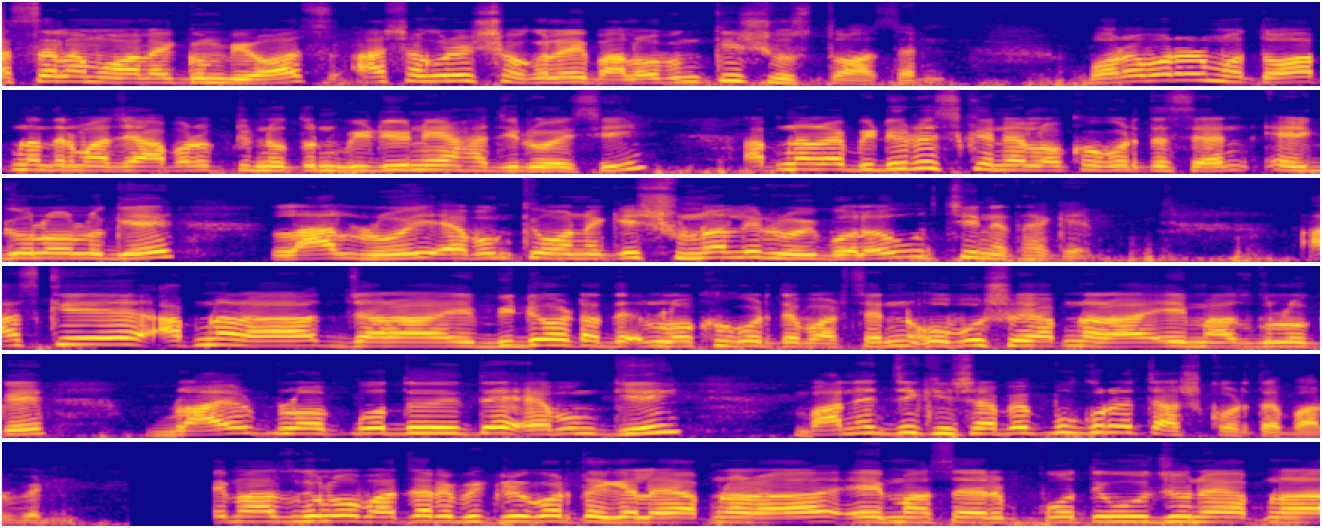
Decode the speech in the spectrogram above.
আসসালামু আলাইকুম বিওয়াস আশা করি সকলেই ভালো এবং কি সুস্থ আছেন। বরাবরের মতো আপনাদের মাঝে আবার একটি নতুন ভিডিও নিয়ে হাজির হয়েছি আপনারা ভিডিওর স্ক্রিনে লক্ষ্য করতেছেন এইগুলো গিয়ে লাল রুই এবং কি অনেকে সোনালি রুই বলেও চিনে থাকে। আজকে আপনারা যারা এই ভিডিওটা লক্ষ্য করতে পারছেন, অবশ্যই আপনারা এই মাছগুলোকে ব্লায়োর ব্লক পদ্ধতিতে এবং কি বাণিজ্যিক হিসাবে পুকুরে চাষ করতে পারবেন। এই মাছগুলো বাজারে বিক্রি করতে গেলে আপনারা এই মাছের প্রতি ওজনে আপনারা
